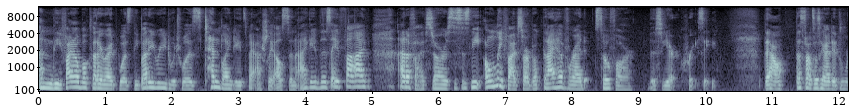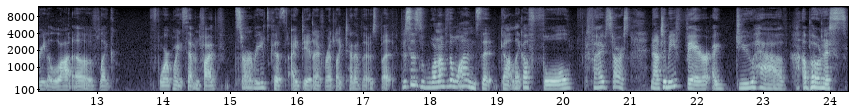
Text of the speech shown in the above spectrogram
And the final book that I read was the buddy read, which was 10 Blind Dates by Ashley Elston. I gave this a 5 out of 5 stars. This is the only 5-star book that I have read so far this year. Crazy. Now, that's not to say I didn't read a lot of like 4.75 star reads because I did. I've read like 10 of those, but this is one of the ones that got like a full five stars. Now, to be fair, I do have a bonus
